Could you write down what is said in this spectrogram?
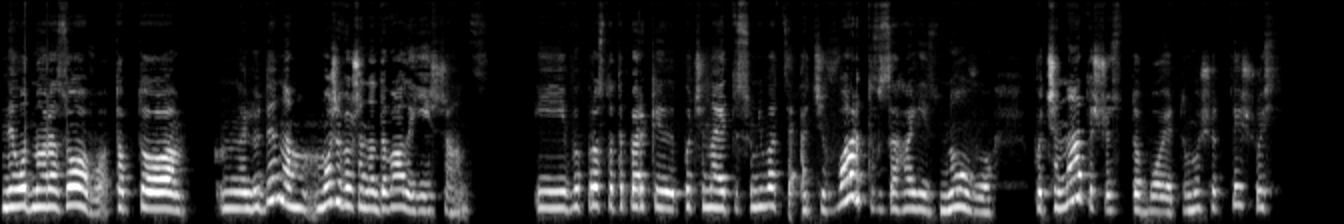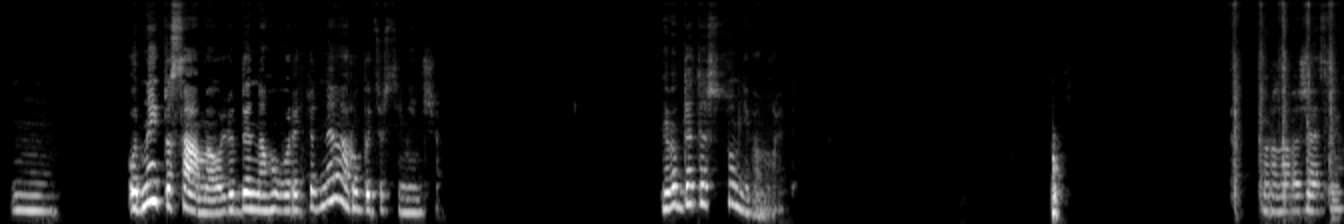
неодноразово. Тобто людина, може, ви вже надавали їй шанс. І ви просто тепер починаєте сумніватися, а чи варто взагалі знову починати щось з тобою, тому що ти щось одне й то саме. Людина говорить одне, а робить зовсім інше. І ви будете сумніви маєте. Королева жезлів.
